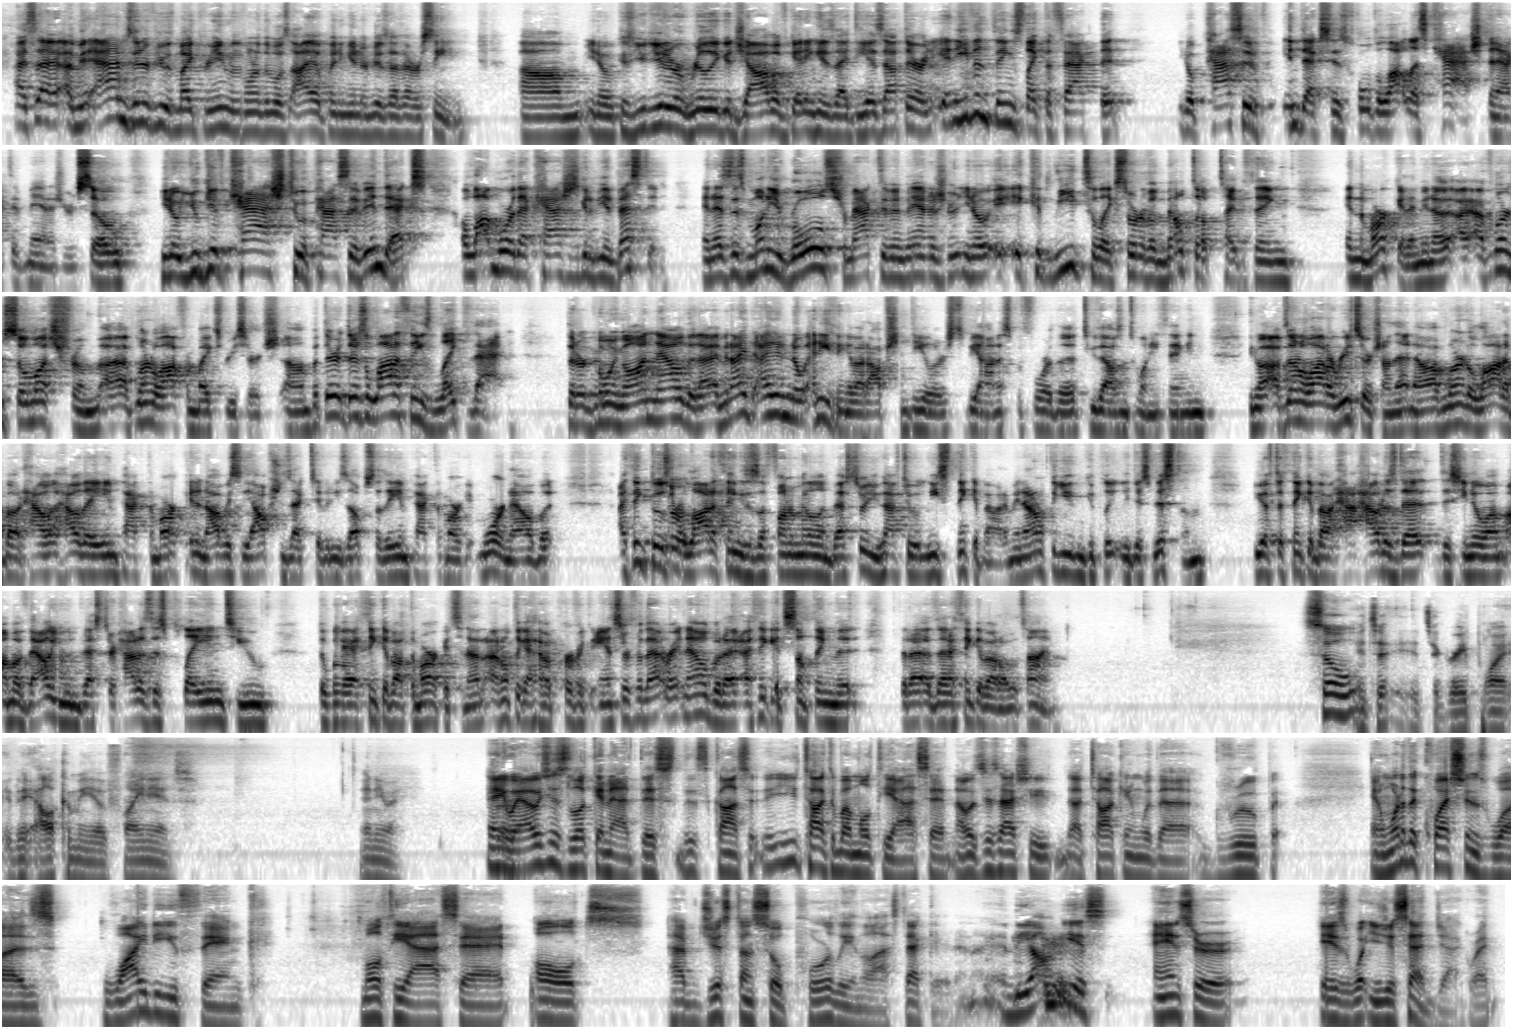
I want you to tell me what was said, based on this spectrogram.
I say, I mean, Adam's interview with Mike Green was one of the most eye-opening interviews I've ever seen. Um, you know, because you did a really good job of getting his ideas out there, and, and even things like the fact that you know passive indexes hold a lot less cash than active managers. So you know, you give cash to a passive index, a lot more of that cash is going to be invested. And as this money rolls from active and manager, you know, it, it could lead to like sort of a melt-up type thing in the market. I mean, I, I've learned so much from I've learned a lot from Mike's research, um, but there, there's a lot of things like that that are going on now that I, I mean I, I didn't know anything about option dealers to be honest before the 2020 thing and you know I've done a lot of research on that now I've learned a lot about how how they impact the market and obviously options activities up so they impact the market more now but I think those are a lot of things as a fundamental investor you have to at least think about I mean I don't think you can completely dismiss them you have to think about how, how does that this you know I'm, I'm a value investor how does this play into the way I think about the markets and I, I don't think I have a perfect answer for that right now but I, I think it's something that that I, that I think about all the time So It's a it's a great point. The alchemy of finance. Anyway, Anyway, I was just looking at this this concept. You talked about multi-asset, and I was just actually uh, talking with a group, and one of the questions was, why do you think multi-asset alts have just done so poorly in the last decade? And, and the obvious answer is what you just said, Jack. Right?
